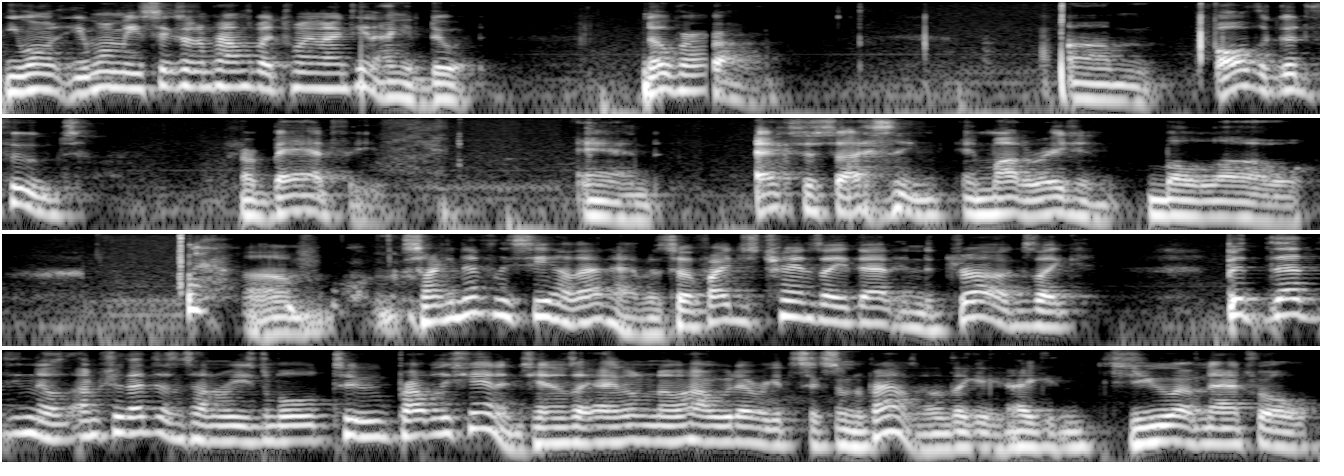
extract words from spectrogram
You want you want me 600 pounds by 2019? I can do it. No problem. Um, all the good foods are bad for you, and exercising in moderation below. Um, so I can definitely see how that happens. So if I just translate that into drugs, like, but that you know, I'm sure that doesn't sound reasonable to probably Shannon. Shannon's like, I don't know how I would ever get 600 pounds. I don't think I can. You have natural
